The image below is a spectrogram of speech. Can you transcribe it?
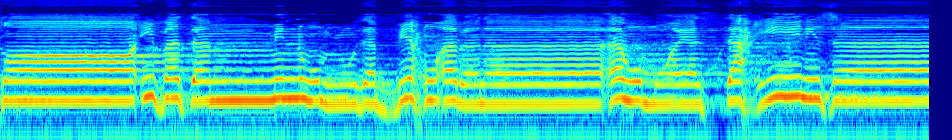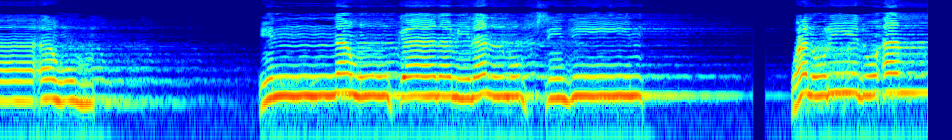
طائفة منهم يذبح أبناءهم ويستحيي نساءهم. إنه كان من المفسدين. ونريد أن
